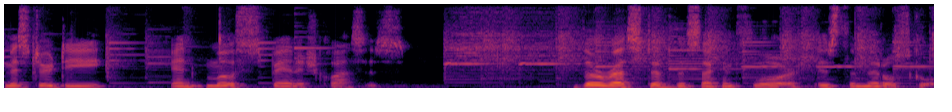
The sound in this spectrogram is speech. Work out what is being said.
Mr. D, and most Spanish classes. The rest of the second floor is the middle school.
